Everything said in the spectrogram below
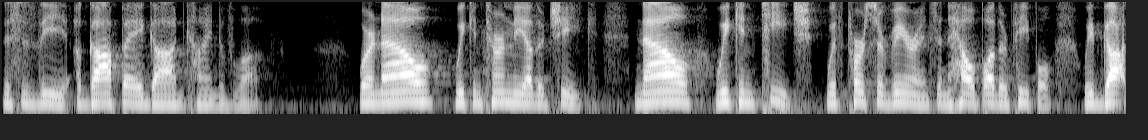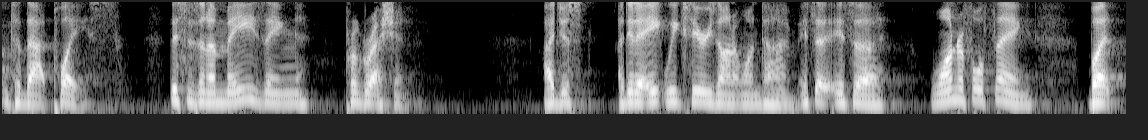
This is the agape God kind of love, where now we can turn the other cheek. Now we can teach with perseverance and help other people. We've gotten to that place. This is an amazing progression. I just I did an 8-week series on it one time. It's a it's a wonderful thing but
